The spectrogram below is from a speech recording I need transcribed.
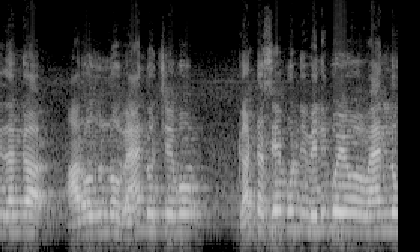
విధంగా ఆ రోజుల్లో వ్యాన్లు వచ్చేవో గంట సేపు ఉండి వెళ్ళిపోయేవో వ్యాన్లు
